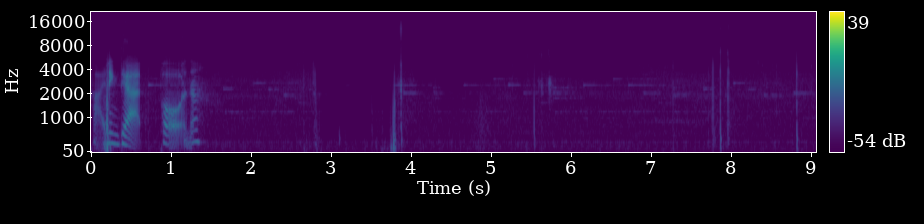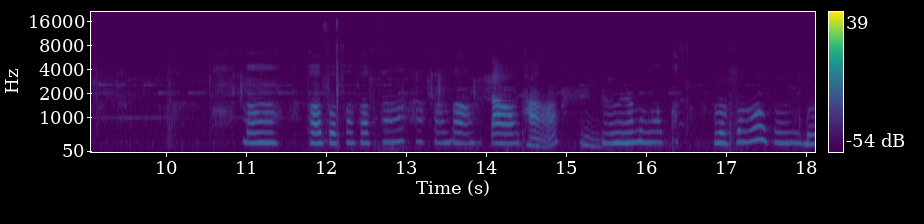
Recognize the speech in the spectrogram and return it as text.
ขายหนึ่งถาดพอนะ พอฟอฟอฟอฟอฟอฟอบอตอถออืมตอนะมอฟอฟอฟอบอ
